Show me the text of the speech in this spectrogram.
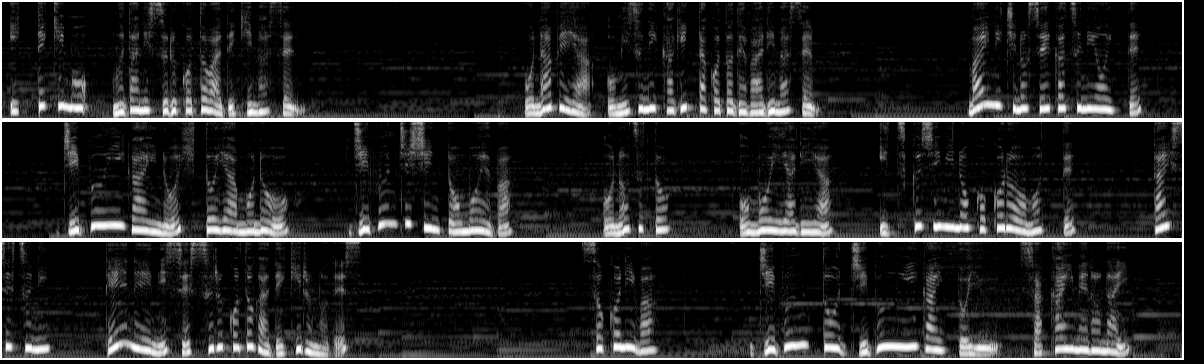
一滴も無駄にすることはできません。お鍋やお水に限ったことではありません。毎日の生活において自分以外の人や物を自分自身と思えばおのずと思いやりや慈しみの心を持って大切に丁寧に接することができるのです。そこには自分と自分以外という境目のない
